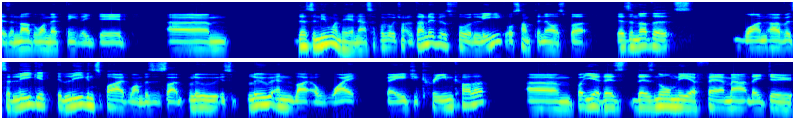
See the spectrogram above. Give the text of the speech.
There's another one I think they did. Um, there's a new one they announced. I forgot which one. I don't know if it was for a league or something else, but there's another one. Uh, it's a league a league inspired one, but it's like blue. It's blue and like a white beigey cream color. Um, but yeah, there's there's normally a fair amount they do,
